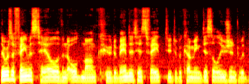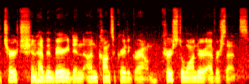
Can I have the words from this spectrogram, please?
There was a famous tale of an old monk who'd abandoned his faith due to becoming disillusioned with the church and had been buried in unconsecrated ground, cursed to wander ever since.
